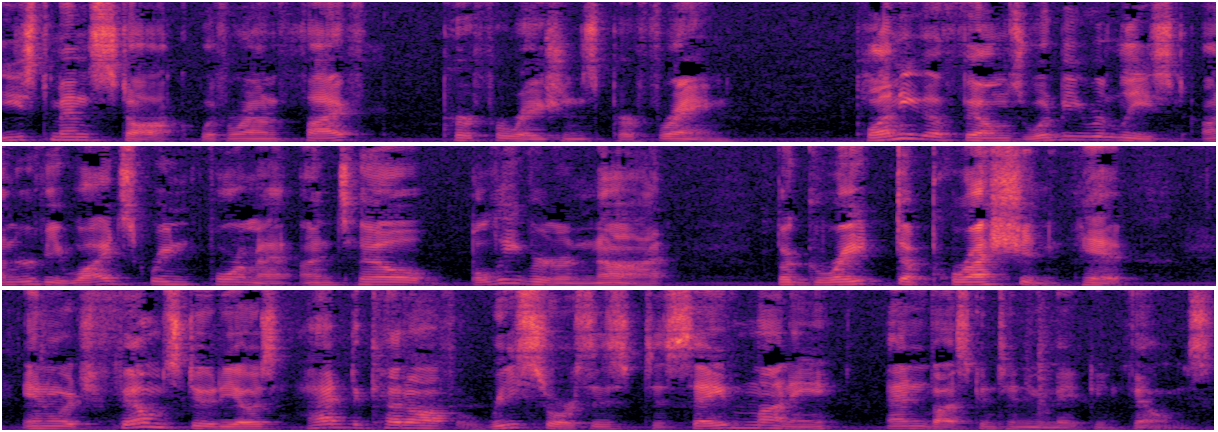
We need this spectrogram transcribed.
Eastman stock with around five perforations per frame. Plenty of films would be released under the widescreen format until, believe it or not, the Great Depression hit, in which film studios had to cut off resources to save money and thus continue making films.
